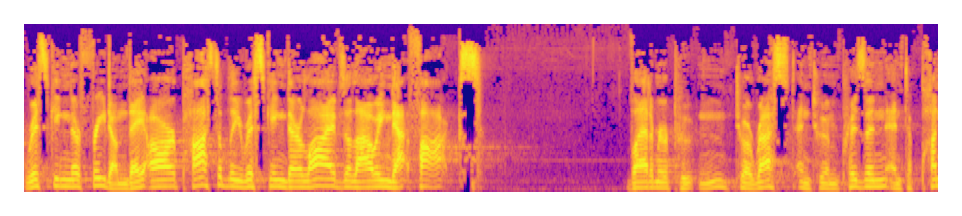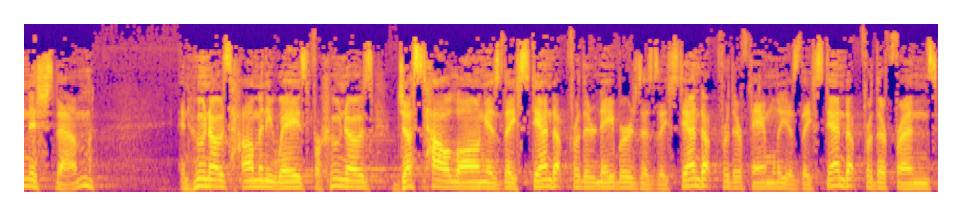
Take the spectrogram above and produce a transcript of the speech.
risking their freedom. They are possibly risking their lives, allowing that fox Vladimir Putin to arrest and to imprison and to punish them and who knows how many ways for who knows just how long as they stand up for their neighbors, as they stand up for their family, as they stand up for their friends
